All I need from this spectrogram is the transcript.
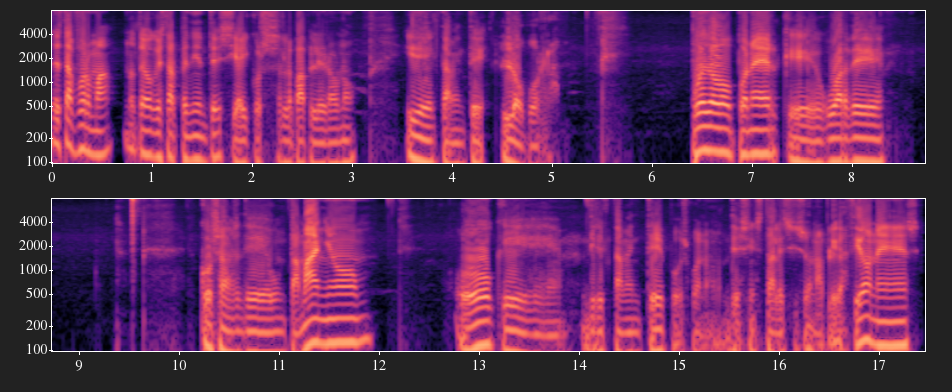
De esta forma no tengo que estar pendiente si hay cosas en la papelera o no y directamente lo borra. Puedo poner que guarde cosas de un tamaño, o que directamente, pues bueno, desinstale si son aplicaciones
